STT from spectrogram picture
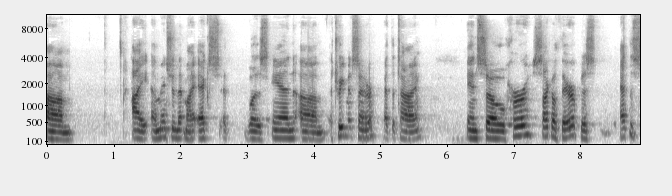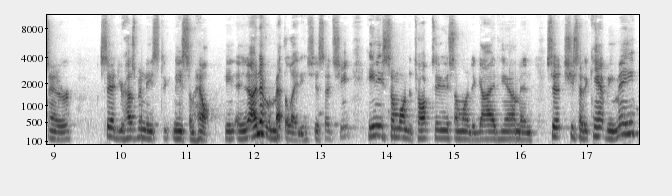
um, I, I mentioned that my ex was in um, a treatment center at the time. And so her psychotherapist at the center said your husband needs to needs some help. He, and I never met the lady. She said she he needs someone to talk to, someone to guide him. And she, she said it can't be me,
